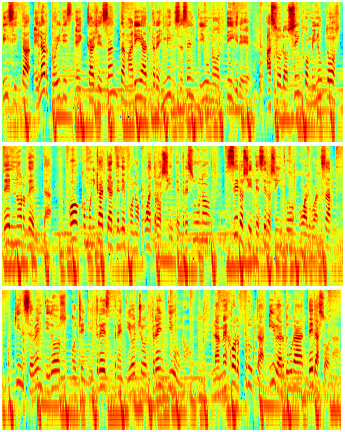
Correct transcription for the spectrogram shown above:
Visita el arco iris en calle Santa María 3061 Tigre, a solo 5 minutos del Nordelta. O comunicate al teléfono 4731 0705 o al WhatsApp 1522 83 38 31. La mejor fruta y verdura de la zona.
